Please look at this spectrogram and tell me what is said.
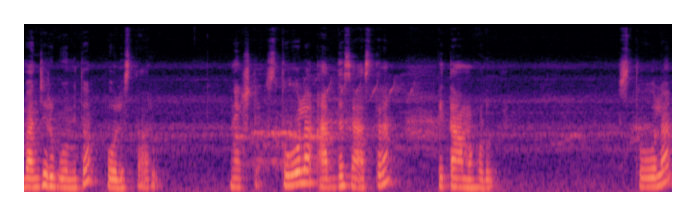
బంజరు భూమితో పోలుస్తారు. నెక్స్ట్ స్థూల అర్థశాస్త్ర పితామహుడు. స్థూల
